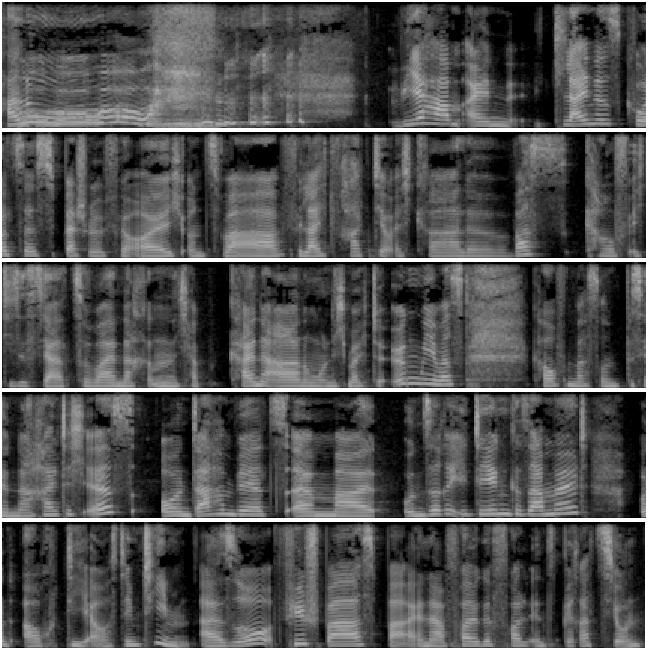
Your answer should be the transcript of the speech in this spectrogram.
Hallo. Wir haben ein kleines, kurzes Special für euch. Und zwar, vielleicht fragt ihr euch gerade, was kaufe ich dieses Jahr zu Weihnachten? Ich habe keine Ahnung und ich möchte irgendwie was kaufen, was so ein bisschen nachhaltig ist. Und da haben wir jetzt äh, mal unsere Ideen gesammelt und auch die aus dem Team. Also viel Spaß bei einer Folge voll Inspiration.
